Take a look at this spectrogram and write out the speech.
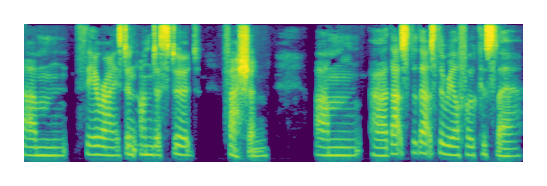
um, theorized and understood fashion um, uh, that's the, that's the real focus there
